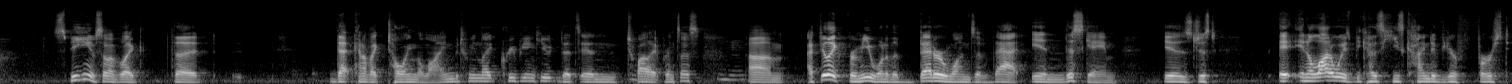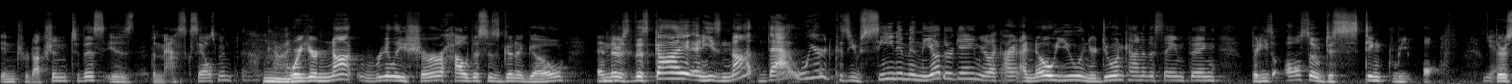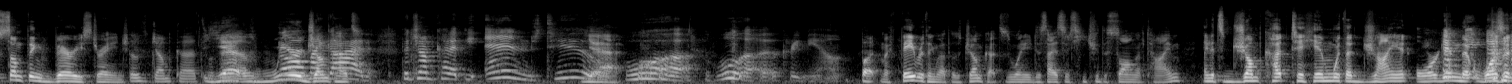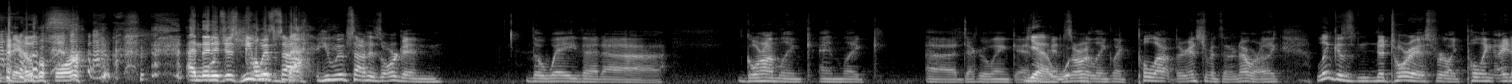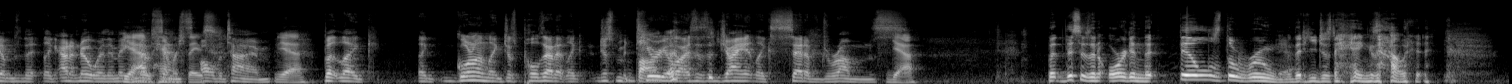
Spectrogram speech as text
Speaking of some of like the that kind of like towing the line between like creepy and cute that's in mm-hmm. Twilight Princess, mm-hmm. um, I feel like for me one of the better ones of that in this game is just in a lot of ways because he's kind of your first introduction to this is the mask salesman oh, mm-hmm. where you're not really sure how this is going to go and there's this guy and he's not that weird because you've seen him in the other game. You're like all right i know you and you're doing kind of the same thing but he's also distinctly off Yeah. There's something very strange. Those jump cuts. yeah, them. those weird jump cuts. oh my jump god, cuts. the jump cut at the end too. Yeah. Whoa, whoa, that creeped me out. But my favorite thing about those jump cuts is when he decides to teach you the Song of Time, and it's jump cut to him with a giant organ that wasn't there before, and then it just he comes whips back. out he whips out his organ the way that uh Goron Link and like uh Deku Link and, Yeah, and Zora Link like pull out their instruments out of nowhere. Like Link is notorious for like pulling items that like out of nowhere that make Yeah, no sense space. all the time. Yeah. But like like Goron Link just pulls out it like just materializes a giant like set of drums. Yeah. But this is an organ that fills the room Yeah. that he just hangs out in.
